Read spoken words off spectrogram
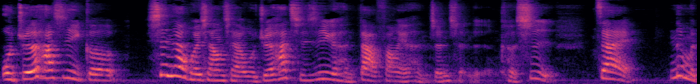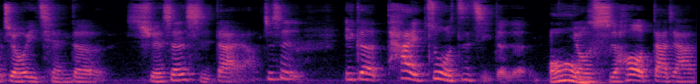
我觉得他是一个。现在回想起来，我觉得他其实是一个很大方也很真诚的人。可是，在那么久以前的学生时代啊，就是一个太做自己的人。哦，有时候大家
